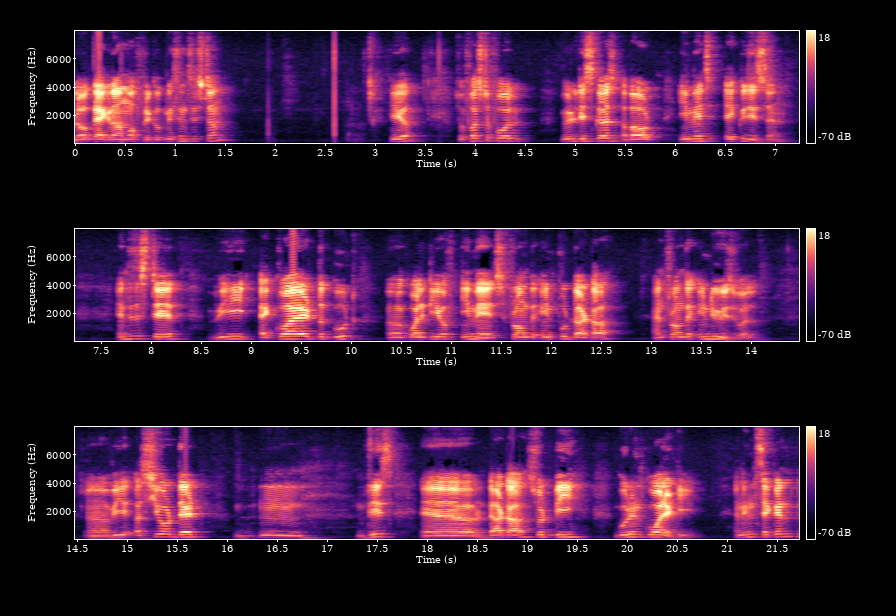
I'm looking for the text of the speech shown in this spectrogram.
block diagram of recognition system here. So first of all we will discuss about image acquisition. In this step we acquired the good uh, quality of image from the input data and from the individual. Uh, we assured that um, this uh, data should be good in quality. And in second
